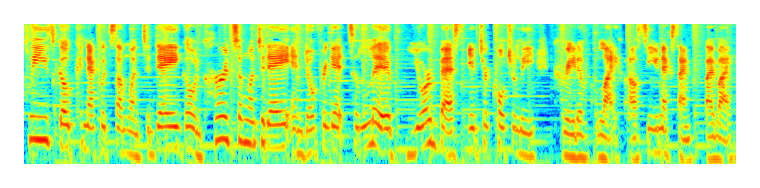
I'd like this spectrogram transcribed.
please go connect with someone today, go encourage someone today, and don't forget to live your best interculturally creative life. I'll see you next time. Bye bye.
